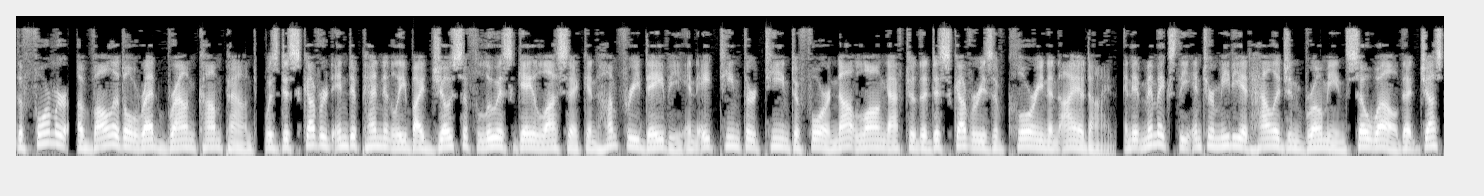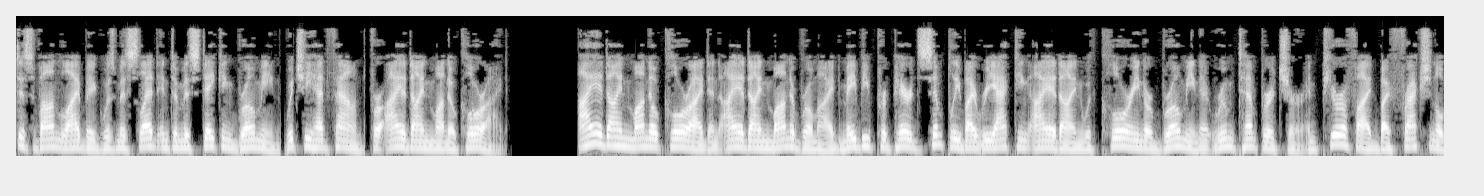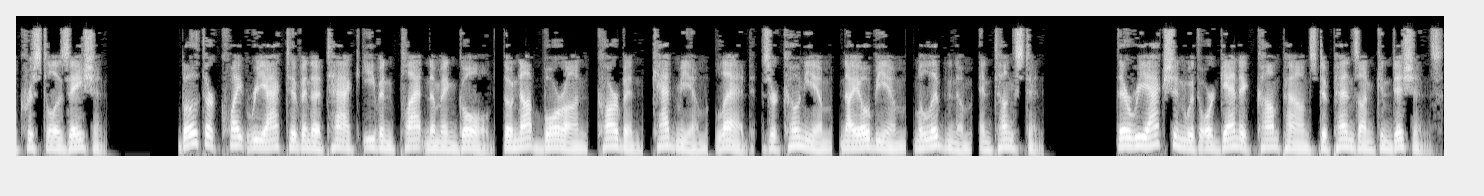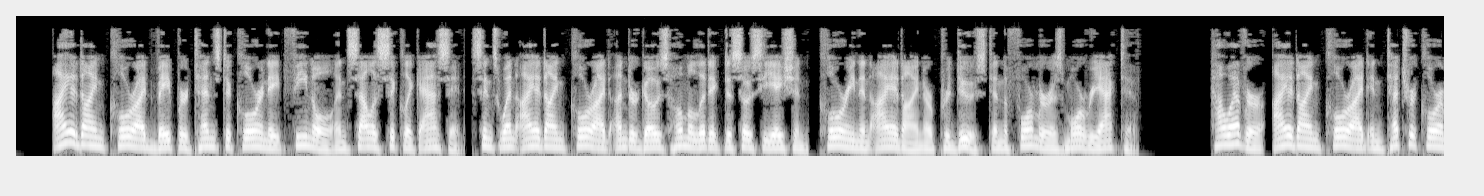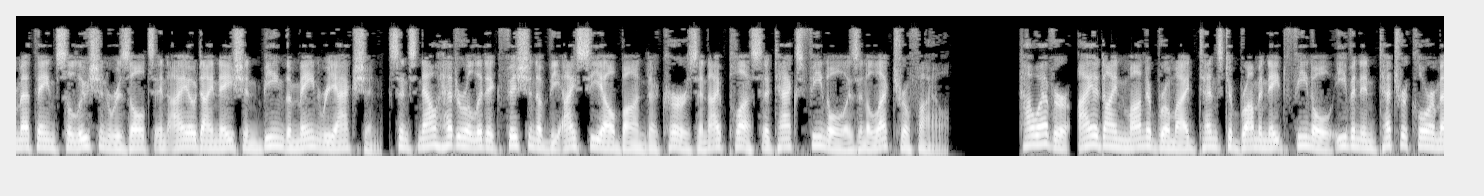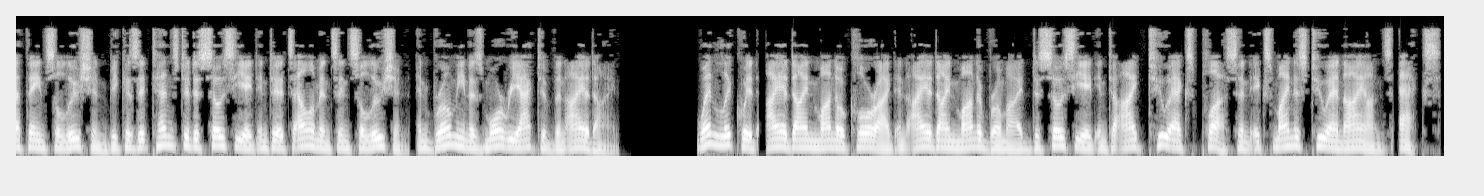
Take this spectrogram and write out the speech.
The former, a volatile red-brown compound, was discovered independently by Joseph Louis Gay Lussac and Humphry Davy in 1813–4 not long after the discoveries of chlorine and iodine, and it mimics the intermediate halogen bromine so well that Justus von Liebig was misled into mistaking bromine which he had found for iodine monochloride. Iodine monochloride and iodine monobromide may be prepared simply by reacting iodine with chlorine or bromine at room temperature and purified by fractional crystallization. Both are quite reactive and attack even platinum and gold, though not boron, carbon, cadmium, lead, zirconium, niobium, molybdenum, and tungsten. Their reaction with organic compounds depends on conditions. Iodine chloride vapor tends to chlorinate phenol and salicylic acid, since when iodine chloride undergoes homolytic dissociation, chlorine and iodine are produced and the former is more reactive. However, iodine chloride in tetrachloromethane solution results in iodination being the main reaction, since now heterolytic fission of the ICl bond occurs and I attacks phenol as an electrophile. However, iodine monobromide tends to brominate phenol even in tetrachloromethane solution because it tends to dissociate into its elements in solution, and bromine is more reactive than iodine. When liquid, iodine monochloride and iodine monobromide dissociate into I2X and X-2N ions X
